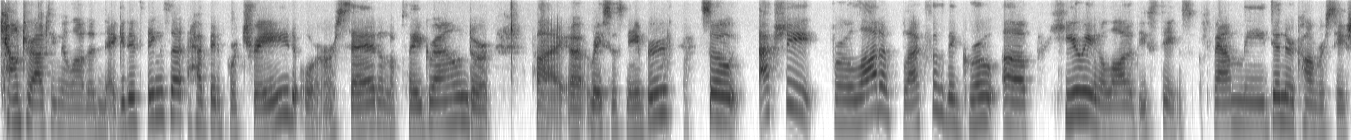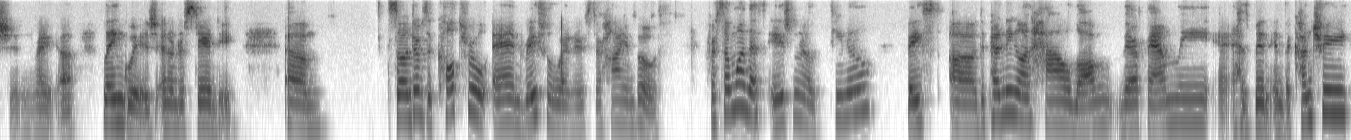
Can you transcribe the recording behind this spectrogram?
counteracting a lot of the negative things that have been portrayed or, or said on the playground or by a racist neighbor. So actually, for a lot of Black folks, they grow up hearing a lot of these things: family dinner conversation, right? Uh, language and understanding. Um, so in terms of cultural and racial awareness, they're high in both. For someone that's Asian or Latino, based uh, depending on how long their family has been in the country,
